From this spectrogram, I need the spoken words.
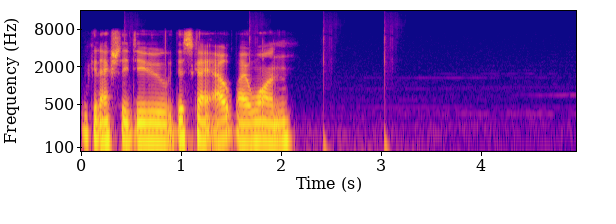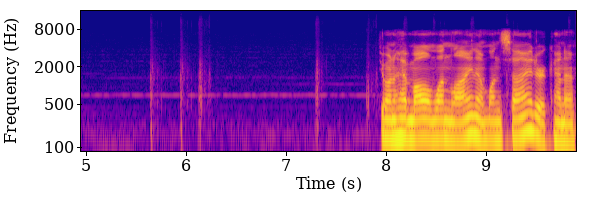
We could actually do this guy out by one. Do you want to have them all in one line on one side, or kind of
